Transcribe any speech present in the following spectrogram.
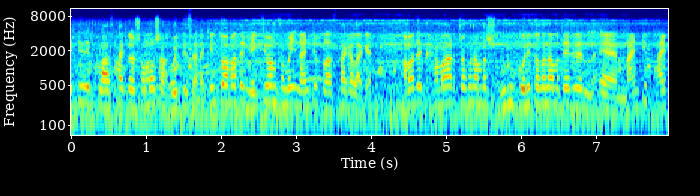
একটি প্লাস থাকলেও সমস্যা হইতেছে না। কিন্তু আমাদের ম্যাক্সিমাম সময় নাইনটি প্লাস থাকা লাগে। আমাদের খামার যখন আমরা শুরু করি, তখন আমাদের নাইনটি ফাইভ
